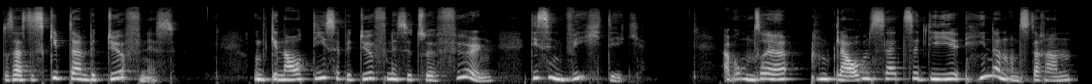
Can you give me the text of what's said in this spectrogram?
Das heißt, es gibt ein Bedürfnis. Und genau diese Bedürfnisse zu erfüllen, die sind wichtig. Aber unsere Glaubenssätze, die hindern uns daran,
